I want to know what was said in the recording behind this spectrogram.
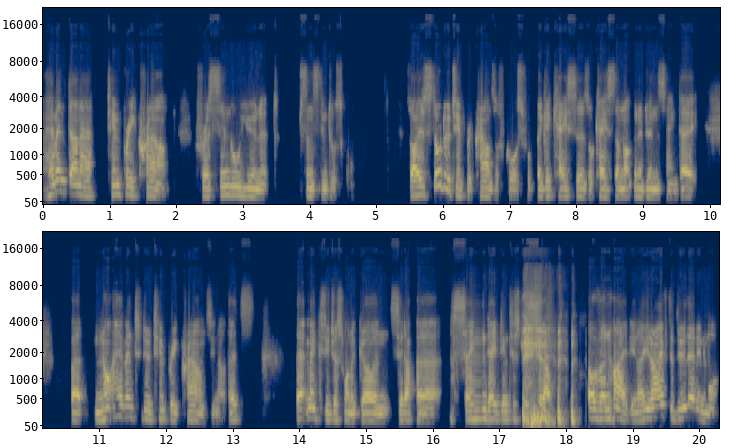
haven't done a temporary crown for a single unit since dental school. So I still do temporary crowns, of course, for bigger cases or cases I'm not going to do in the same day. But not having to do temporary crowns, you know, that's that makes you just want to go and set up a same day dentistry setup overnight. You know, you don't have to do that anymore.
